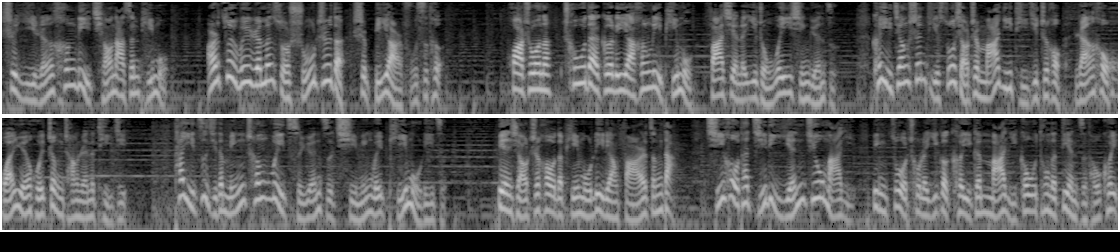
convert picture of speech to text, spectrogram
是蚁人亨利·乔纳森·皮姆，而最为人们所熟知的是比尔·福斯特。话说呢，初代格利亚亨利·皮姆发现了一种微型原子，可以将身体缩小至蚂蚁体积之后，然后还原回正常人的体积。他以自己的名称为此原子起名为皮姆粒子。变小之后的皮姆力量反而增大。其后，他极力研究蚂蚁，并做出了一个可以跟蚂蚁沟通的电子头盔，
